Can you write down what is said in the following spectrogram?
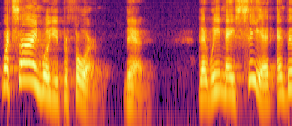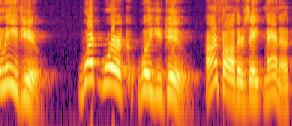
What sign will you perform then, that we may see it and believe you? What work will you do? Our fathers ate manna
